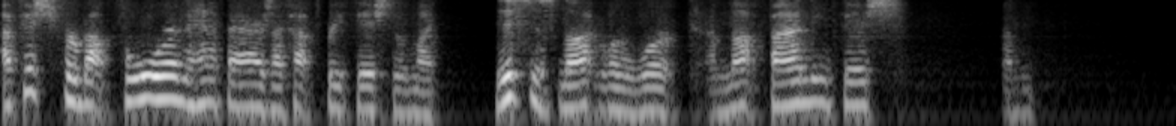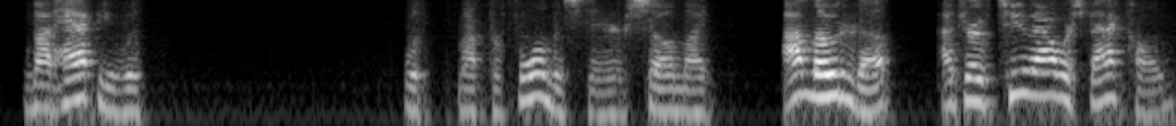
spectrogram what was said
I fished for about four and a half hours. I caught three fish. And I'm like, this is not going to work. I'm not finding fish. I'm not happy with with my performance there. So I'm like, I loaded up. I drove two hours back home,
